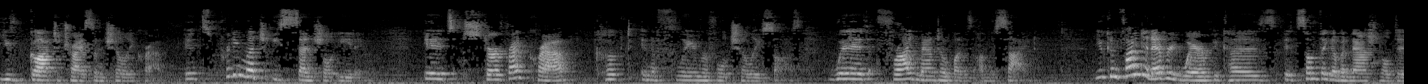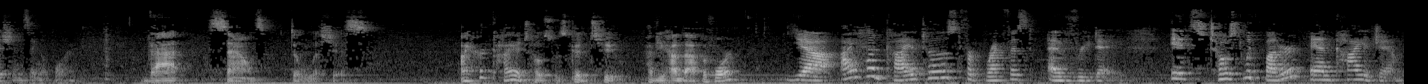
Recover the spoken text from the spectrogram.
You've got to try some chili crab. It's pretty much essential eating. It's stir fried crab cooked in a flavorful chili sauce with fried mantou buns on the side. You can find it everywhere because it's something of a national dish in Singapore. That sounds delicious. I heard kaya toast was good too. Have you had that before? Yeah, I had kaya toast for breakfast every day. It's toast with butter and kaya jam,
